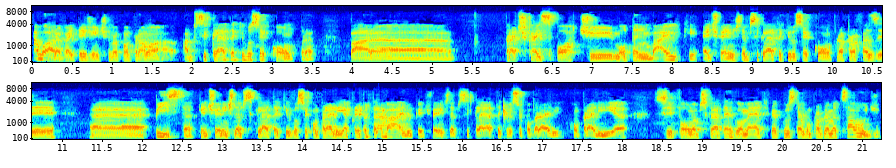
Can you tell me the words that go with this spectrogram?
Agora, vai ter gente que vai comprar uma, a bicicleta que você compra para praticar esporte mountain bike é diferente da bicicleta que você compra para fazer é, pista, que é diferente da bicicleta que você compraria para ir para o trabalho, que é diferente da bicicleta que você compraria, compraria se for uma bicicleta ergométrica que você tem algum problema de saúde.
